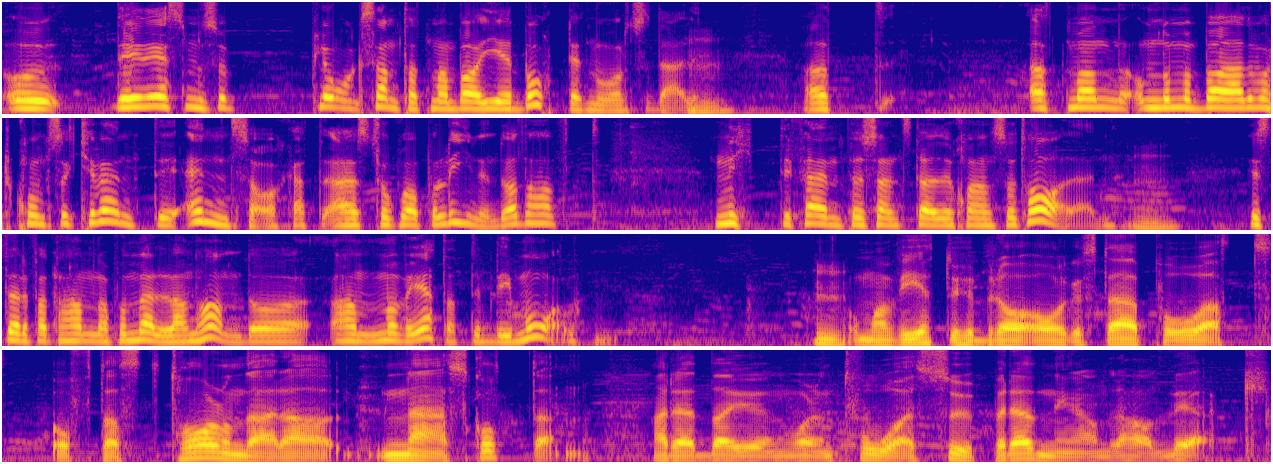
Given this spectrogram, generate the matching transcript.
Och det är det som är så plågsamt att man bara ger bort ett mål sådär. Mm. Att, att man, om de bara hade varit konsekvent i en sak, att äh, stå kvar på linjen, då hade haft 95% större chans att ta den. Mm. Istället för att han hamnar på mellanhand och man vet att det blir mål. Mm. Och man vet ju hur bra August är på att oftast ta de där äh, närskotten. Han räddar ju, var en två superräddningar i andra halvlek.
